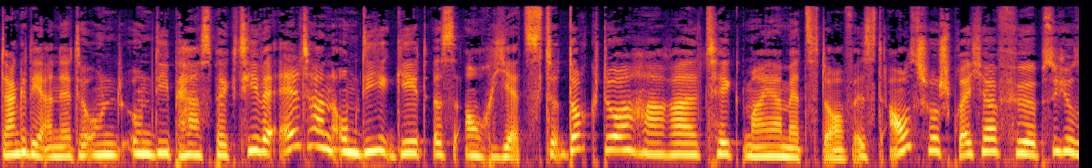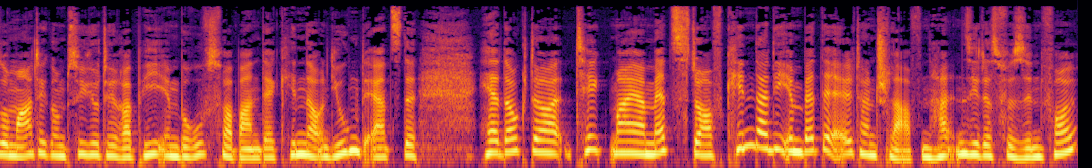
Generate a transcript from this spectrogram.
Danke dir, Annette. Und um die Perspektive Eltern, um die geht es auch jetzt. Dr. Harald Tegtmeier-Metzdorf ist Ausschusssprecher für Psychosomatik und Psychotherapie im Berufsverband der Kinder- und Jugendärzte. Herr Dr. Tegtmeier-Metzdorf, Kinder, die im Bett der Eltern schlafen, halten Sie das für sinnvoll?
